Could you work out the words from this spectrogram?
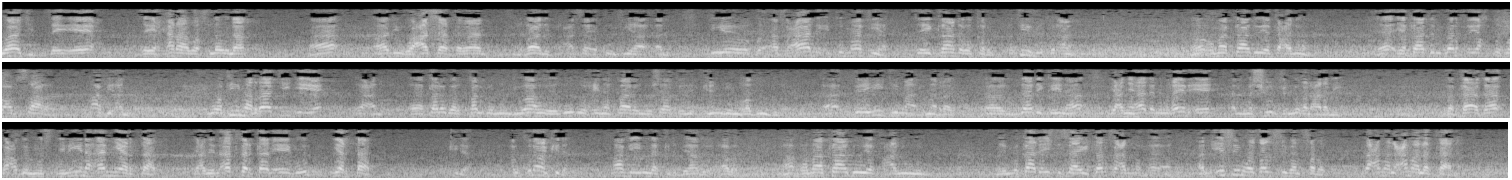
واجب. زي إيه؟ زي حرى وخلولة. ها؟ هذه وعسى كمان في الغالب عسى يكون فيها أن. في أفعال يكون ما فيها. زي كاد وكرب. كثير في القرآن. وما كادوا يفعلون. يكاد البرق يخطف أبصارهم. ما في ان وفي مرات يجي إيه؟ يعني كلب القلب من جواه يذوب حين قال الوشاة هند غضوب. فيجي مرات. ذلك هنا يعني هذا من غير إيه؟ المشهور في اللغة العربية. فكاد بعض المسلمين أن يرتاب. يعني الأكثر كان إيه يقول؟ يرتاب. كذا القرآن كذا ما في إلا كذا بهذا الابد وما كادوا يفعلون. لأنه كاد إيش تساوي؟ ترفع الاسم وتنصب الخبر. تعمل عمل كان.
